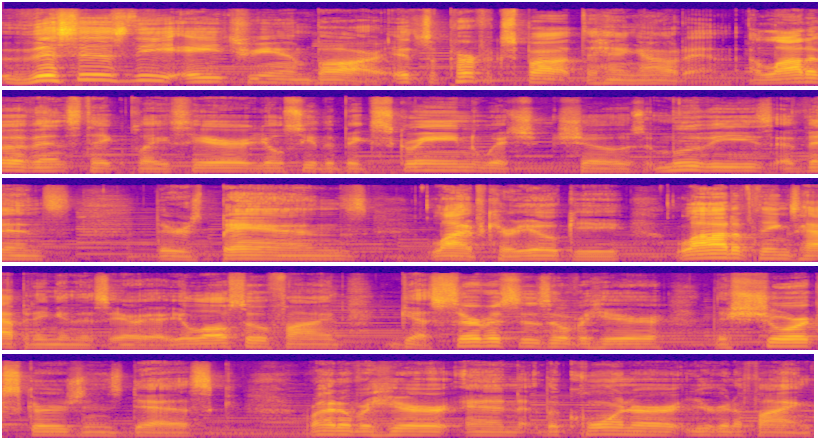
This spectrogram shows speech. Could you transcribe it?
This is the Atrium Bar. It's a perfect spot to hang out in. A lot of events take place here. You'll see the big screen, which shows movies, events, there's bands, live karaoke, a lot of things happening in this area. You'll also find guest services over here, the shore excursions desk, right over here in the corner you're going to find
